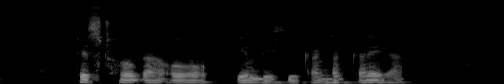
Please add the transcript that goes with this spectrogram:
टेस्ट होगा वो पीएमडीसी कंडक्ट करेगा।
